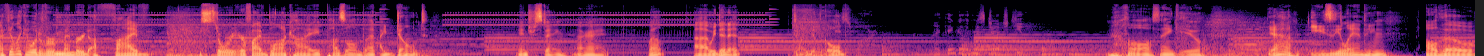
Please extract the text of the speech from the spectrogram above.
I feel like I would have remembered a five story or five block high puzzle, but I don't. Interesting. Alright. Well, uh, we did it. Did we get the gold? I think I misjudged you. Oh, thank you. Yeah, easy landing. Although,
